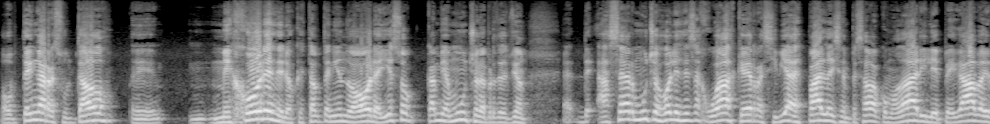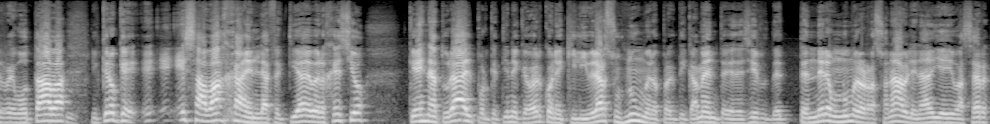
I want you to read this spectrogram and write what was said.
obtenga resultados eh, mejores de los que está obteniendo ahora, y eso cambia mucho la percepción. Eh, de- hacer muchos goles de esas jugadas que recibía de espalda y se empezaba a acomodar y le pegaba y rebotaba, y creo que e- e- esa baja en la efectividad de Vergesio que es natural porque tiene que ver con equilibrar sus números prácticamente, es decir, de tender a un número razonable, nadie iba a hacer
